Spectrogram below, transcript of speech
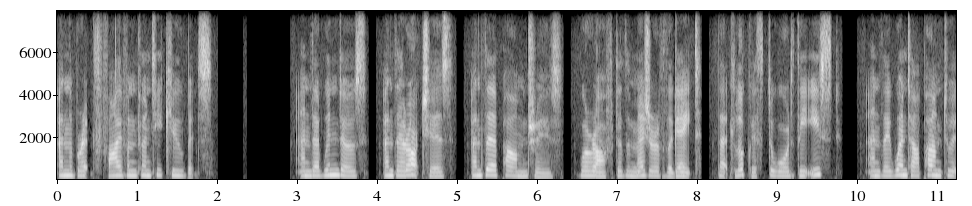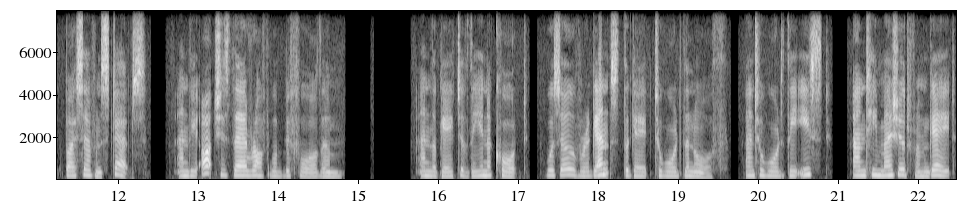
and the breadth five and twenty cubits. And their windows, and their arches, and their palm trees, were after the measure of the gate that looketh toward the east, and they went up unto it by seven steps, and the arches thereof were before them and the gate of the inner court was over against the gate toward the north, and toward the east, and he measured from gate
